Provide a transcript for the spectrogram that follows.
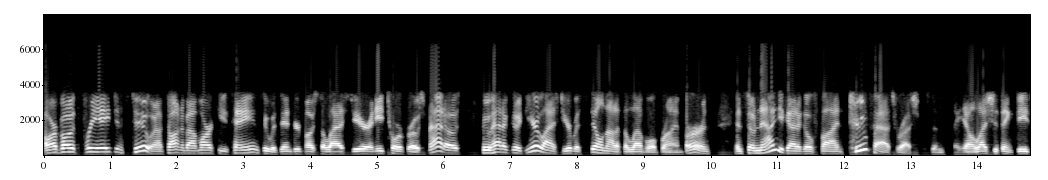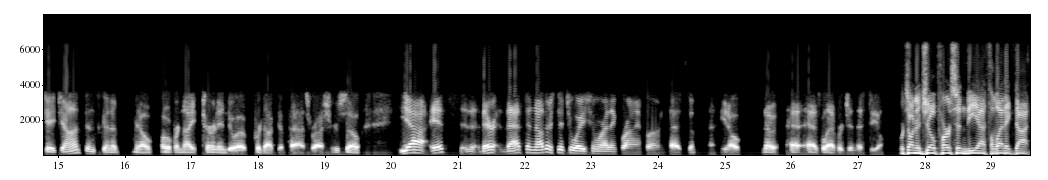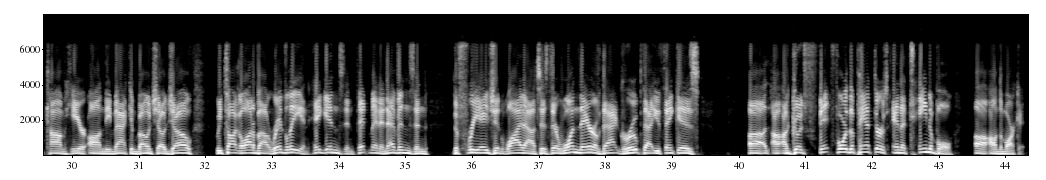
are both free agents too. And I'm talking about Marquis Haynes, who was injured most of last year, and Yetur Gross Matos, who had a good year last year, but still not at the level of Brian Burns. And so now you got to go find two pass rushers, and you know, unless you think DJ Johnson's going to, you know, overnight turn into a productive pass rusher. So, yeah, it's there. That's another situation where I think Brian Burns has some, you know, no, ha, has leverage in this deal. We're talking to Joe Person, theathletic.com here on the Mac and Bone Show. Joe, we talk a lot about Ridley and Higgins and Pittman and Evans and the free agent wideouts. Is there one there of that group that you think is uh, a good fit for the Panthers and attainable uh, on the market?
